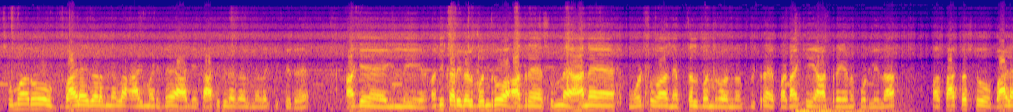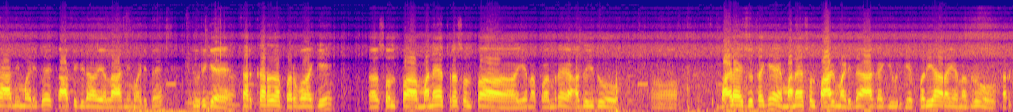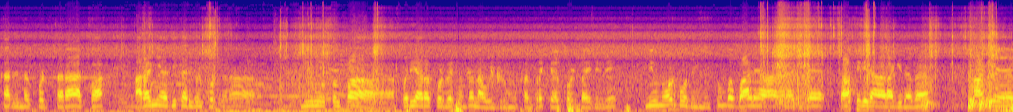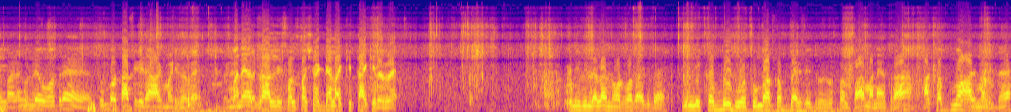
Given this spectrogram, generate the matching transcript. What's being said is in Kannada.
ಸುಮಾರು ಬಾಳೆಗಳನ್ನೆಲ್ಲ ಹಾಳು ಮಾಡಿದೆ ಹಾಗೆ ಕಾಫಿ ಗಿಡಗಳನ್ನೆಲ್ಲ ಕಿತ್ತಿದೆ. ಹಾಗೆ ಇಲ್ಲಿ ಅಧಿಕಾರಿಗಳು ಬಂದರು ಆದರೆ ಸುಮ್ಮನೆ ಆನೆ ಓಡಿಸುವ ನೆಪದಲ್ಲಿ ಬಂದರು ಅನ್ನೋದು ಬಿಟ್ಟರೆ ಪಟಾಕಿ ಆ ಥರ ಏನೂ ಕೊಡಲಿಲ್ಲ. ಸಾಕಷ್ಟು ಬಾಳೆ ಹಾನಿ ಮಾಡಿದೆ ಕಾಫಿ ಗಿಡ ಎಲ್ಲ ಹಾನಿ ಮಾಡಿದೆ. ಇವರಿಗೆ ಸರ್ಕಾರದ ಪರವಾಗಿ ಸ್ವಲ್ಪ ಮನೆ ಹತ್ರ ಸ್ವಲ್ಪ ಏನಪ್ಪ ಅಂದರೆ ಅದು ಇದು ಬಾಳೆ ಜೊತೆಗೆ ಮನೆ ಸ್ವಲ್ಪ ಹಾಳು ಮಾಡಿದೆ. ಹಾಗಾಗಿ ಇವರಿಗೆ ಪರಿಹಾರ ಏನಾದರೂ ಸರ್ಕಾರದಿಂದ ಕೊಡ್ತಾರಾ ಅಥವಾ ಅರಣ್ಯ ಅಧಿಕಾರಿಗಳು ಕೊಡ್ತಾರಾ? ನೀವು ಸ್ವಲ್ಪ ಪರಿಹಾರ ಕೊಡಬೇಕಂತ ನಾವು ಇದ್ರ ಮುಖಾಂತರ ಕೇಳ್ಕೊಳ್ತಾ ಇದ್ದೀವಿ. ನೀವು ನೋಡ್ಬೋದು ಇಲ್ಲಿ ತುಂಬ ಬಾಳೆ ಹಾಳಾಗಿದೆ, ಕಾಫಿ ಗಿಡ ಹಾಳಾಗಿದ್ದಾವೆ ಹಾಗೆ ಮುಂದೆ ಹೋದರೆ ತುಂಬ ಕಾಫಿ ಗಿಡ ಹಾಳು ಮಾಡಿದ್ದಾವೆ ಮನೆ ಹತ್ರ ಅಲ್ಲಿ ಸ್ವಲ್ಪ ಶೆಡ್ ಎಲ್ಲ ಕಿತ್ತಾಕಿದ್ದಾವೆ ನೀವು ಇಲ್ಲೆಲ್ಲ ನೋಡ್ಬೋದಾಗಿದೆ. ಇಲ್ಲಿ ಕಬ್ಬು ಇದ್ವು, ತುಂಬಾ ಕಬ್ಬು ಬೆಳೆದಿದ್ರು ಸ್ವಲ್ಪ ಮನೆ ಹತ್ರ. ಆ ಕಬ್ಬನ್ನು ಹಾಳು ಮಾಡಿದ್ದೆ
